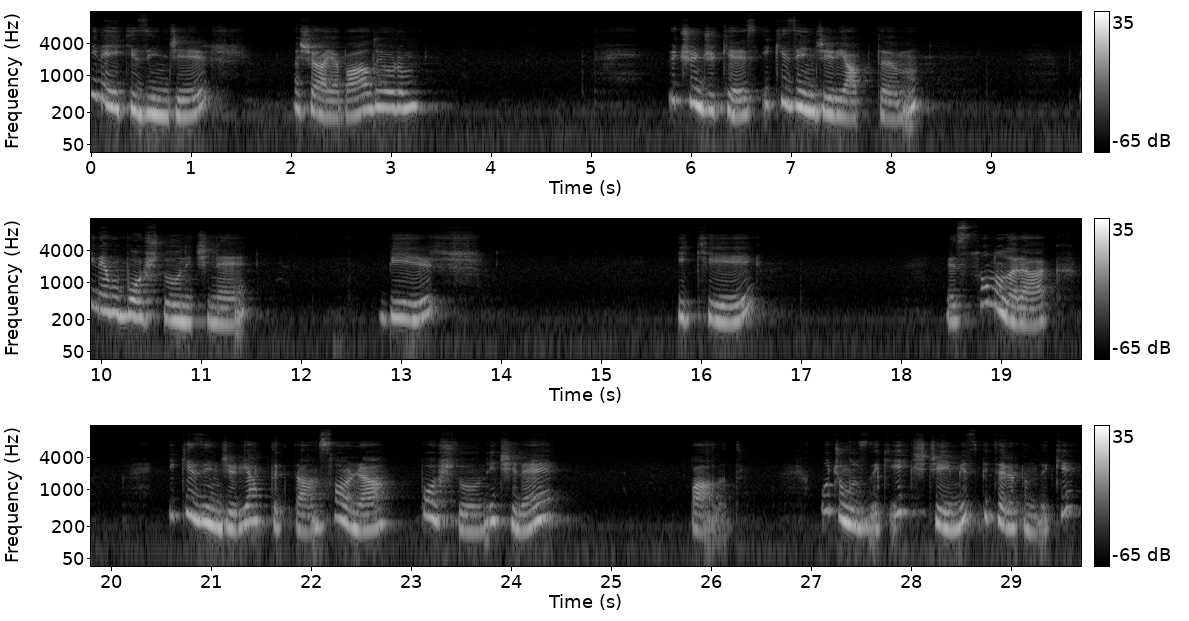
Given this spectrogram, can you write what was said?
yine iki zincir aşağıya bağlıyorum Üçüncü kez iki zincir yaptım. Yine bu boşluğun içine bir, iki ve son olarak iki zincir yaptıktan sonra boşluğun içine bağladım. Ucumuzdaki ilk çiçeğimiz bir tarafındaki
